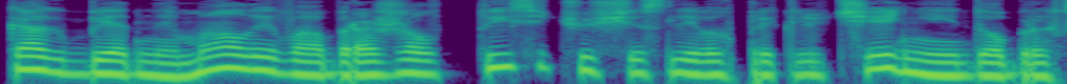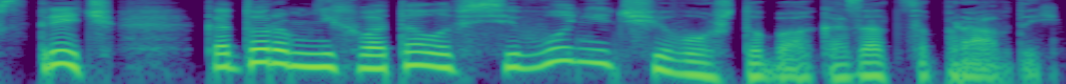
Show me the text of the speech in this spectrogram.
как бедный малый воображал тысячу счастливых приключений и добрых встреч, которым не хватало всего ничего, чтобы оказаться правдой.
